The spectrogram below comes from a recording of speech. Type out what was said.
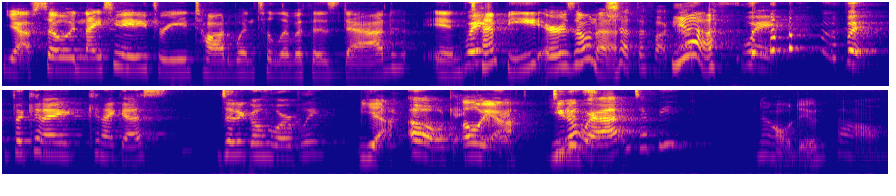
Yeah, so in 1983, Todd went to live with his dad in Wait. Tempe, Arizona. Shut the fuck up. Yeah. Wait, but but can I can I guess? Did it go horribly? Yeah. Oh, okay. Oh, perfect. yeah. Do you know where at in Tempe? No, dude. Oh,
